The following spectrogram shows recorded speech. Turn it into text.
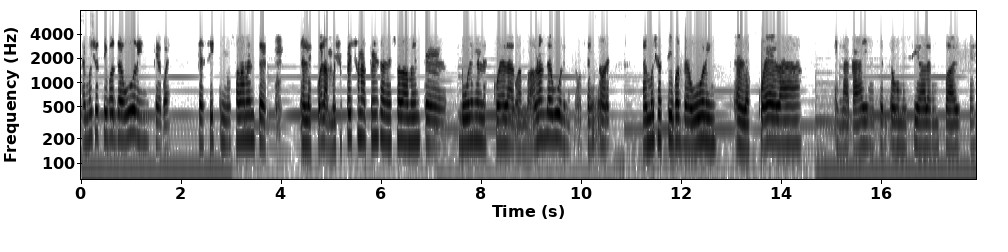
Hay muchos tipos de bullying que pues que existen, no solamente en la escuela. Muchas personas piensan que solamente bullying en la escuela. Cuando hablan de bullying, no señores. Hay muchos tipos de bullying en la escuela, en la calle, en el centro comercial, en un parque,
